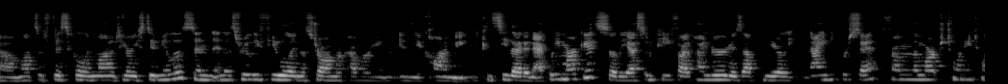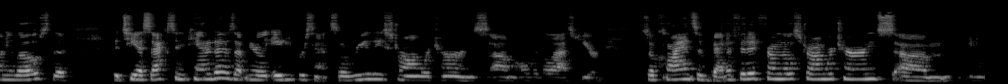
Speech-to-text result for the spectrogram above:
um, lots of fiscal and monetary stimulus, and, and it's really fueling a strong recovery in, in the economy. We can see that in equity markets. So the S and P 500 is up nearly 90% from the March 2020 lows. The the TSX in Canada is up nearly 80%, so really strong returns um, over the last year. So clients have benefited from those strong returns. Um, you know,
